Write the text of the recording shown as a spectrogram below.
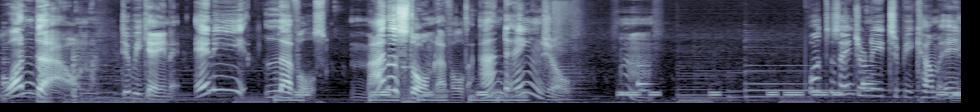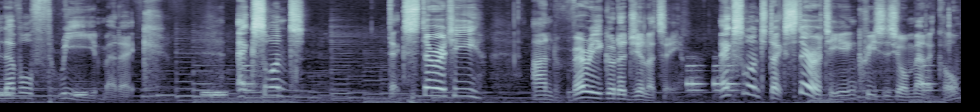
One down. Did we gain any levels? Mana Storm leveled and Angel. Hmm. What does Angel need to become a level 3 medic? Excellent dexterity and very good agility. Excellent dexterity increases your medical.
